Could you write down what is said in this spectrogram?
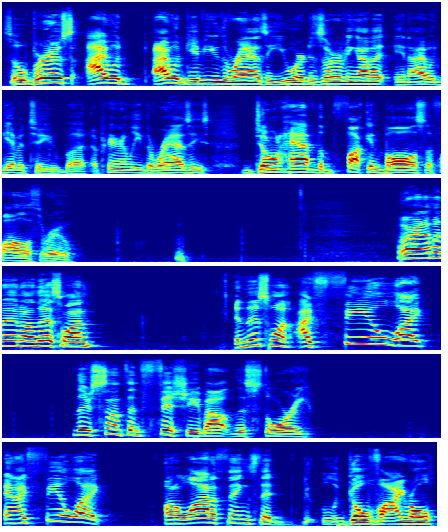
So Bruce, I would I would give you the Razzie. You are deserving of it, and I would give it to you. But apparently, the Razzies don't have the fucking balls to follow through. All right, I'm going to end on this one. And this one, I feel like there's something fishy about this story. And I feel like on a lot of things that go viral,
